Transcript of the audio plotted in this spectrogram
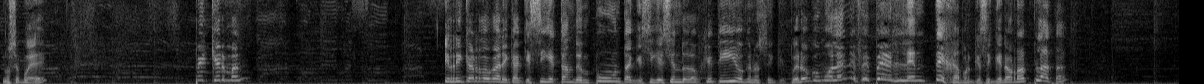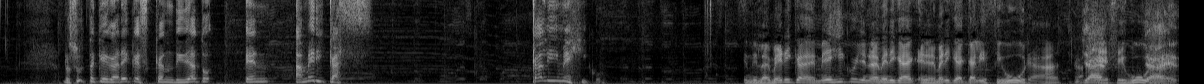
no se puede. Peckerman y Ricardo Gareca, que sigue estando en punta, que sigue siendo el objetivo, que no sé qué. Pero como la NFP es lenteja porque se quiere ahorrar plata, resulta que Gareca es candidato en Américas. Cali y México. En el América de México y en el América, en el América de Cali es figura, ¿ah? Ya, Es figura. ya, eh,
